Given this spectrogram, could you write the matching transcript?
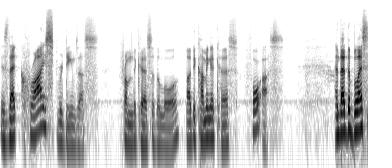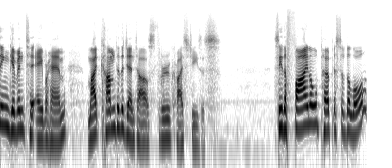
is that Christ redeems us from the curse of the law by becoming a curse for us. And that the blessing given to Abraham might come to the Gentiles through Christ Jesus. See, the final purpose of the law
